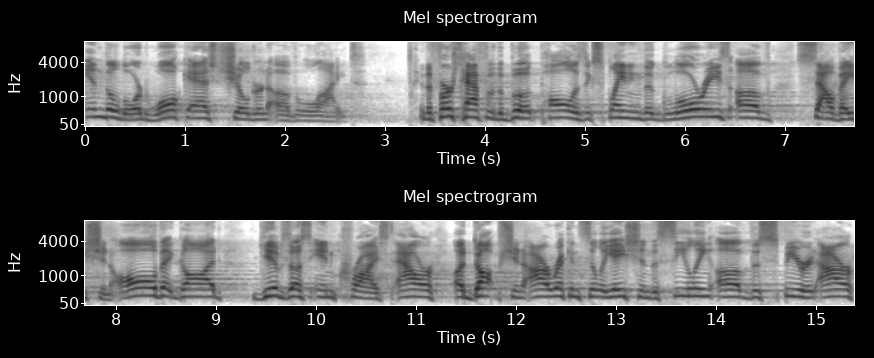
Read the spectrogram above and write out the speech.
in the Lord. Walk as children of light. In the first half of the book, Paul is explaining the glories of salvation, all that God gives us in Christ our adoption, our reconciliation, the sealing of the Spirit, our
